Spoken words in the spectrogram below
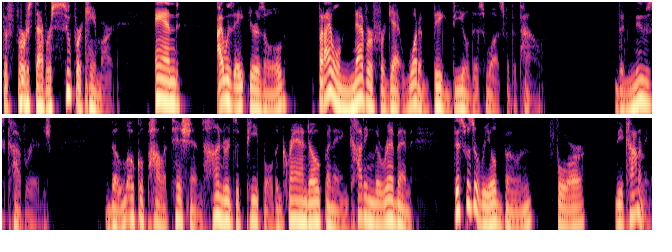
the first ever super Kmart. And I was eight years old, but I will never forget what a big deal this was for the town. The news coverage, the local politicians, hundreds of people, the grand opening, cutting the ribbon. This was a real boon for the economy.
